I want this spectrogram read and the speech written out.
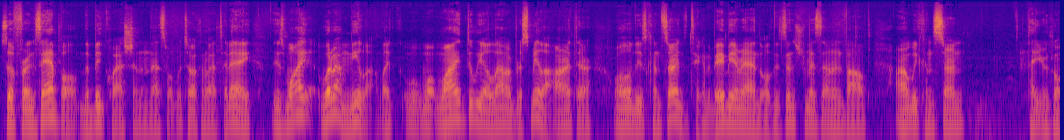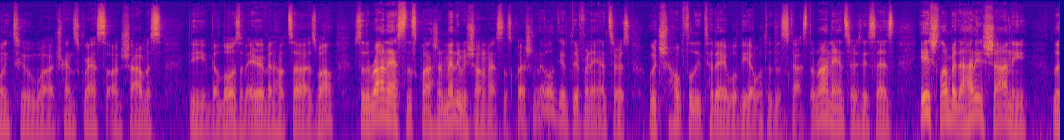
So, for example, the big question, and that's what we're talking about today, is why? What about Mila? Like, wh- why do we allow a bris Mila? Aren't there all of these concerns? Taking the baby around, all these instruments that are involved. Aren't we concerned that you're going to uh, transgress on Shabbos the, the laws of Eruv and Hotzah as well. So the Ran asked this question, many Rishonim asked this question. They will give different answers, which hopefully today we'll be able to discuss. The Ran answers, he says, Yesh lamber dahani shani the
